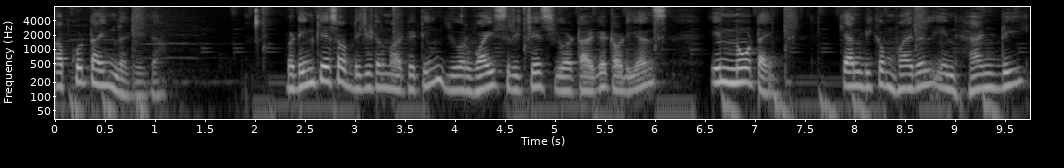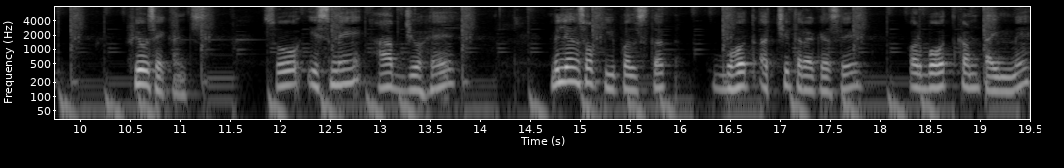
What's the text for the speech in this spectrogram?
आपको टाइम लगेगा। But in case of digital marketing your voice reaches your target audience in no time can become viral in handy few seconds so इसमें आप जो है मिलियंस ऑफ़ पीपल्स तक बहुत अच्छी तरीके से और बहुत कम टाइम में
